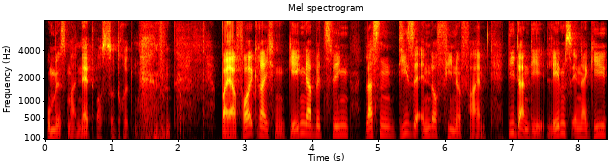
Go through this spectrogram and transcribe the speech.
um es mal nett auszudrücken. Bei erfolgreichem Gegnerbezwingen lassen diese Endorphine fallen, die dann die Lebensenergie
